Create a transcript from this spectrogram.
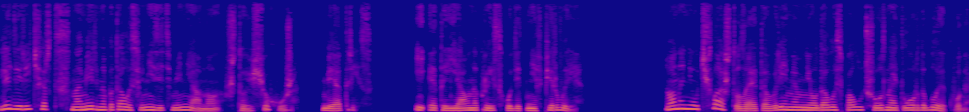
Леди Ричардс намеренно пыталась унизить меня, но, что еще хуже, Беатрис. И это явно происходит не впервые. Но она не учла, что за это время мне удалось получше узнать лорда Блэквуда.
